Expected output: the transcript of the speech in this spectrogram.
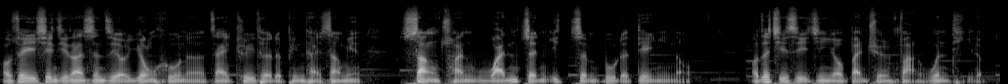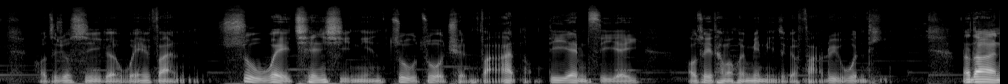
哦，所以现阶段甚至有用户呢，在 Twitter 的平台上面上传完整一整部的电影哦。哦，这其实已经有版权法的问题了。哦，这就是一个违反数位千禧年著作权法案哦 （DMCA） 哦，所以他们会面临这个法律问题。那当然，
